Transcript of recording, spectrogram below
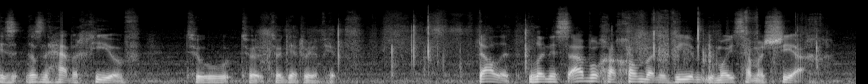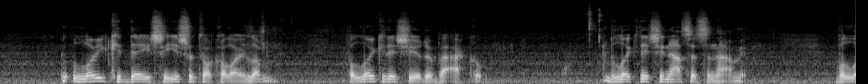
is doesn't have a chiyuv to, to to get rid of him. Dalit. Lenisavu chacham v'neviim yimois hamashiach. Loy kedei sheyishat kol olam v'loy kedei sheyidu ba'akum. V'loy kedei shenasas anamim all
